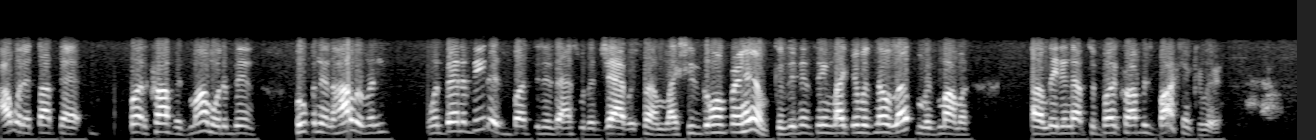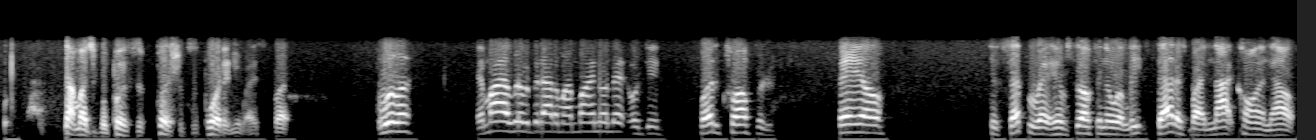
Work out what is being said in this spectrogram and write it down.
I would have thought that Bud Crawford's mom would have been hooping and hollering when Benavidez busted his ass with a jab or something, like she's going for him, because it didn't seem like there was no love from his mama uh, leading up to Bud Crawford's boxing career. Not much of a push, push of support, anyways. But Willa, am I a little bit out of my mind on that, or did Bud Crawford fail to separate himself into elite status by not calling out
